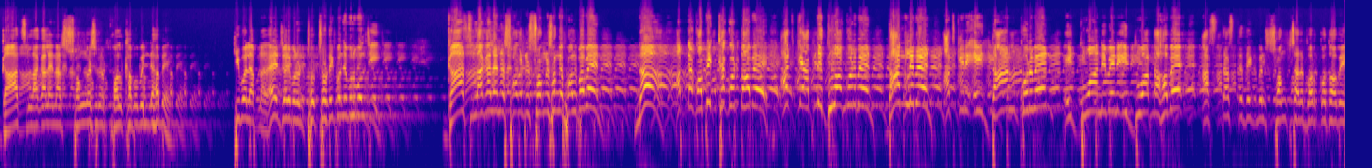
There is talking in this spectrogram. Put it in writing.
গাছ লাগালেন আর সঙ্গে সঙ্গে ফল খাব বললে হবে? কি বলে আপনার? এই বলুন সঠিক বলছে বল বলছি। গাছ লাগালে না সঙ্গে সঙ্গে সঙ্গে ফল পাবেন? না, আপনাকে অপেক্ষা করতে হবে। আজকে আপনি দোয়া করবেন, দান নেবেন। আজকের এই দান করবেন, এই দোয়া নেবেন, এই দোয়াটা হবে, আস্তে আস্তে দেখবেন সংসারে বরকত হবে।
